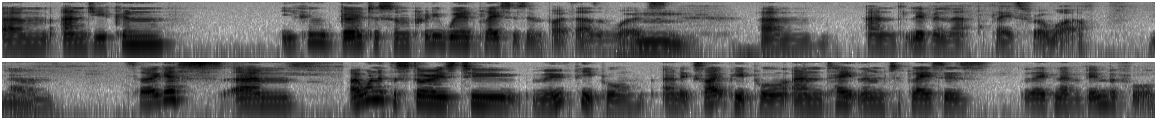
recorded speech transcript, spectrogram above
Um, and you can you can go to some pretty weird places in 5,000 words Mm. um, and live in that place for a while. Yeah. Um, so I guess um, I wanted the stories to move people and excite people and take them to places they've never been before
